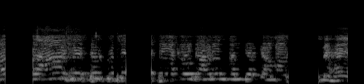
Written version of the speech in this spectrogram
और आज ये बिल्कुल उदाहरण बनकर में है।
